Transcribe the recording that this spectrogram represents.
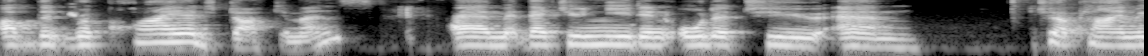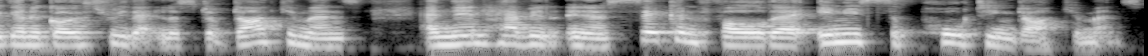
of the required documents um, that you need in order to. Um, to apply, and we're going to go through that list of documents and then have it in a second folder any supporting documents.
